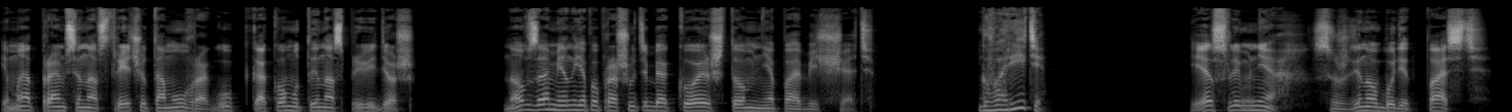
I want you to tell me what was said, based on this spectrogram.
и мы отправимся навстречу тому врагу, к какому ты нас приведешь. Но взамен я попрошу тебя кое-что мне пообещать». «Говорите», если мне суждено будет пасть,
